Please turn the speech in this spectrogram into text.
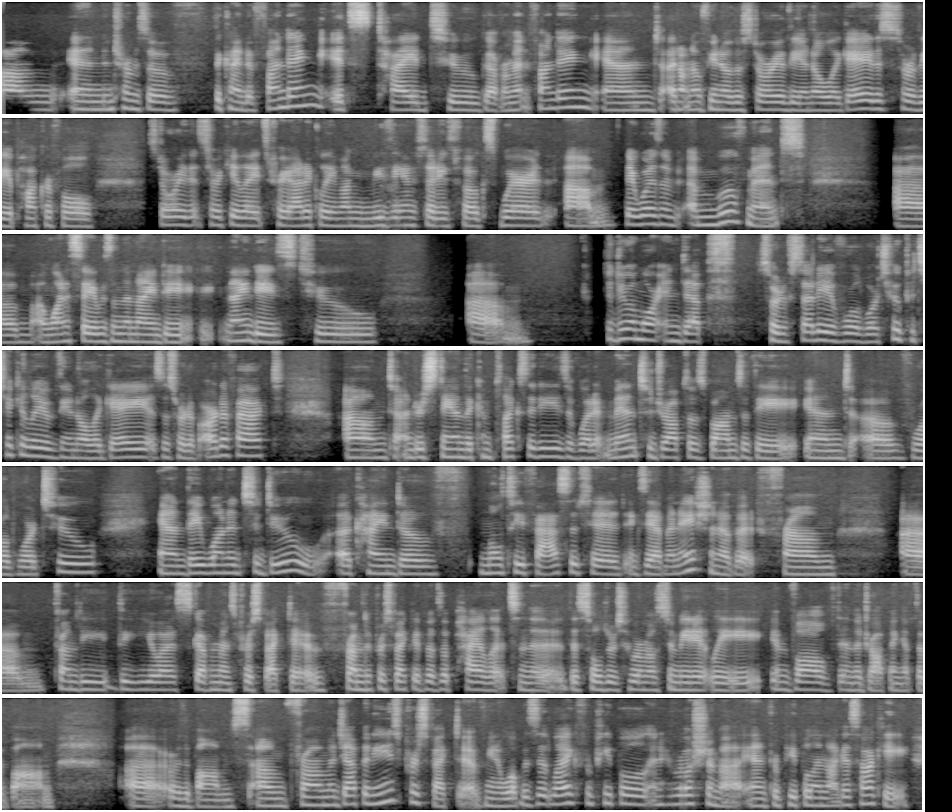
Um, and in terms of the kind of funding, it's tied to government funding. And I don't know if you know the story of the Enola Gay. This is sort of the apocryphal story that circulates periodically among museum studies folks where um, there was a, a movement, um, I want to say it was in the 90, 90s, to, um, to do a more in depth sort of study of World War II, particularly of the Enola Gay as a sort of artifact, um, to understand the complexities of what it meant to drop those bombs at the end of World War II. And they wanted to do a kind of multifaceted examination of it from um, from the, the US government's perspective, from the perspective of the pilots and the, the soldiers who were most immediately involved in the dropping of the bomb. Uh, or the bombs um, from a Japanese perspective. You know, what was it like for people in Hiroshima and for people in Nagasaki?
